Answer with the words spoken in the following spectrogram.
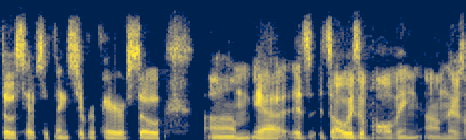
those types of things to prepare. So um, yeah, it's it's always evolving. Um, there's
